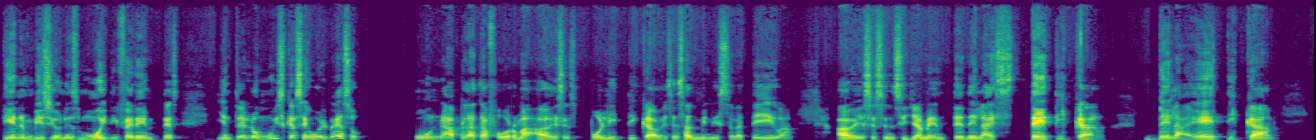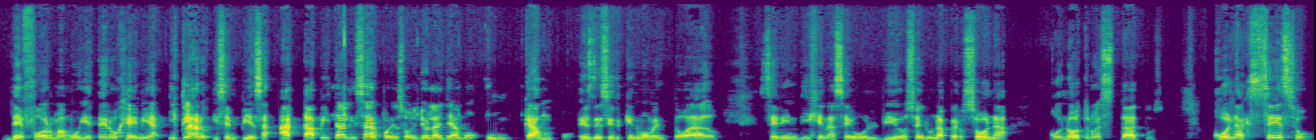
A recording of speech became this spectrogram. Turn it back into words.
tienen visiones muy diferentes y entonces lo Muisca se vuelve eso, una plataforma a veces política, a veces administrativa, a veces sencillamente de la estética, de la ética, de forma muy heterogénea y claro, y se empieza a capitalizar, por eso yo la llamo un campo, es decir, que en un momento dado ser indígena se volvió ser una persona con otro estatus, con acceso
